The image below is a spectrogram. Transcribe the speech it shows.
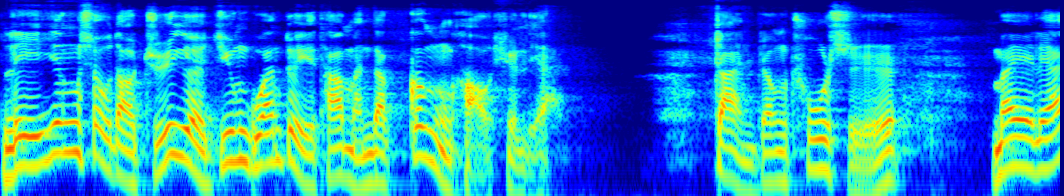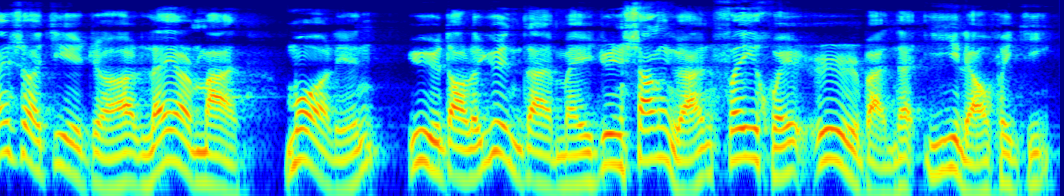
理应受到职业军官对他们的更好训练。战争初始，美联社记者雷尔曼·莫林遇到了运载美军伤员飞回日本的医疗飞机。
